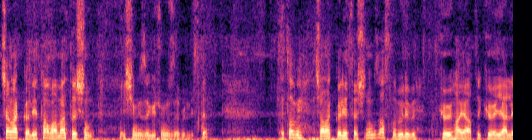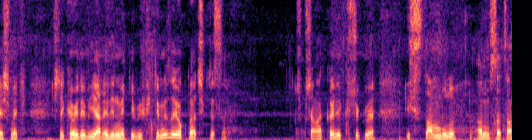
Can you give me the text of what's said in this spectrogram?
Çanakkale'ye tamamen taşındık. İşimizle gücümüzle birlikte. E tabi Çanakkale'ye taşınımız aslında böyle bir köy hayatı, köye yerleşmek, işte köyde bir yer edinmek gibi bir fikrimiz de yoktu açıkçası. Çünkü Çanakkale küçük ve İstanbul'u anımsatan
